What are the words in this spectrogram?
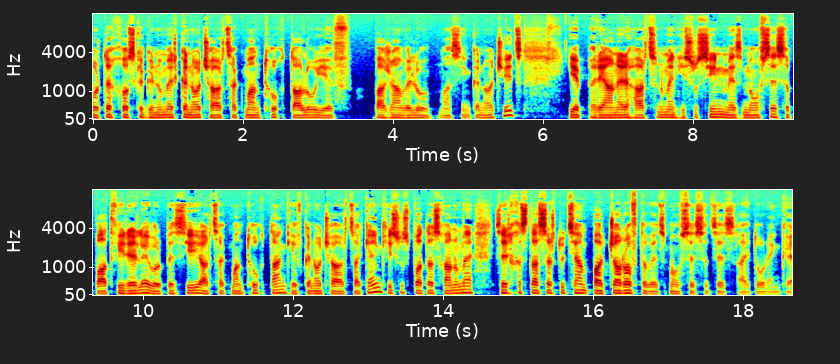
որտեղ խոսքը գնում էր կնոջ հարցակման թուղթ տալու եւ բաժանվելու մասին կնոջից, երբ հрьяաները հարցնում են Հիսուսին, մեզ Մովսեսը պատվիրել է, որպեսզի արցակման թուղթ տանք եւ կնոջը արցակենք, Հիսուս պատասխանում է. «Ձեր խստասրտության պատճառով տվեց Մովսեսը ձեզ այդ օրենքը»։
